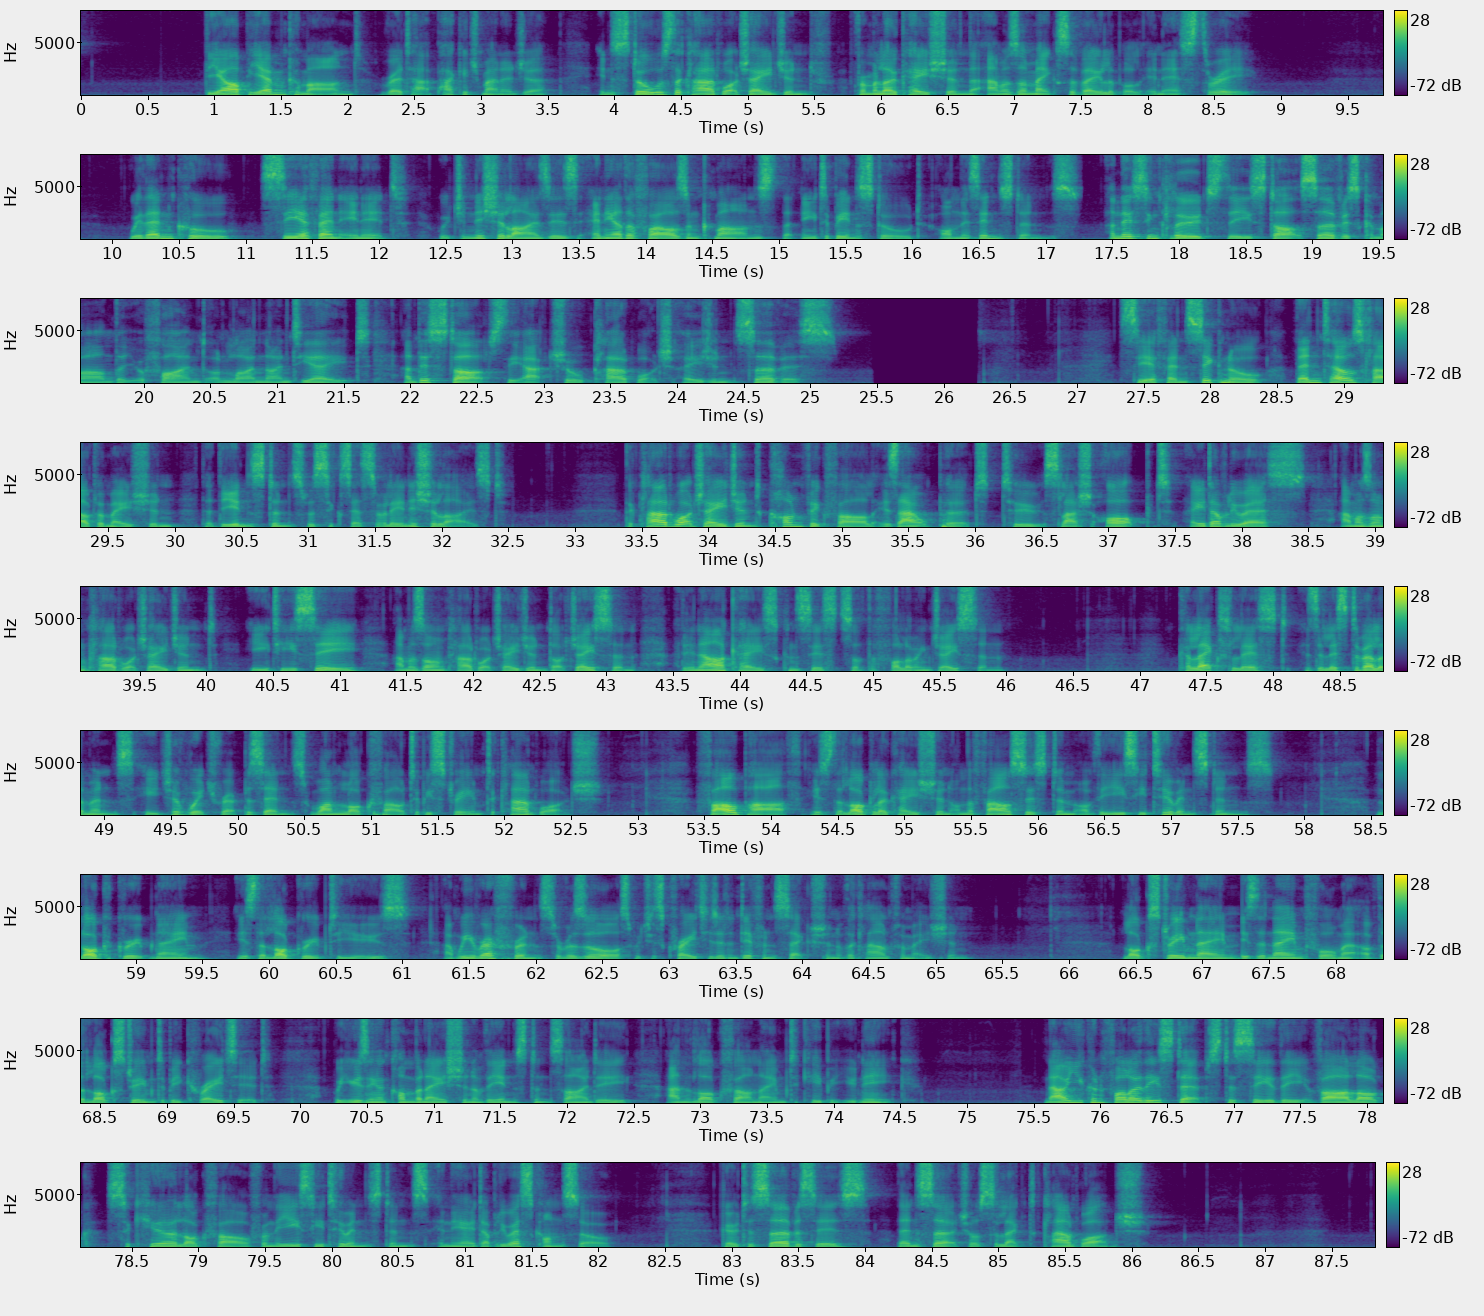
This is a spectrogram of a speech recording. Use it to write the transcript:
The RPM command, Red Hat Package Manager, installs the CloudWatch agent from a location that Amazon makes available in S3. We then call cfn init, which initializes any other files and commands that need to be installed on this instance. And this includes the start service command that you'll find on line 98, and this starts the actual CloudWatch agent service. CFN signal then tells CloudFormation that the instance was successfully initialized. The CloudWatch agent config file is output to slash opt aws Amazon CloudWatch agent etc Amazon CloudWatch agent.json and in our case consists of the following JSON. Collect list is a list of elements, each of which represents one log file to be streamed to CloudWatch. File path is the log location on the file system of the EC2 instance. Log group name is the log group to use, and we reference a resource which is created in a different section of the CloudFormation. Log stream name is the name format of the log stream to be created. We're using a combination of the instance ID and the log file name to keep it unique. Now you can follow these steps to see the varlog secure log file from the EC2 instance in the AWS console. Go to Services, then search or select CloudWatch.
